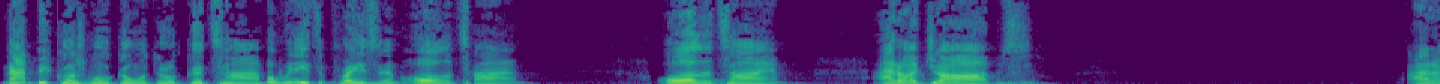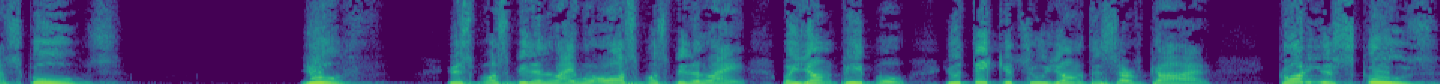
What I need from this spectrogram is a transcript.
Not because we're going through a good time, but we need to praise Him all the time. All the time. At our jobs, at our schools, youth. You're supposed to be the light. We're all supposed to be the light. But young people, you think you're too young to serve God. Go to your schools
